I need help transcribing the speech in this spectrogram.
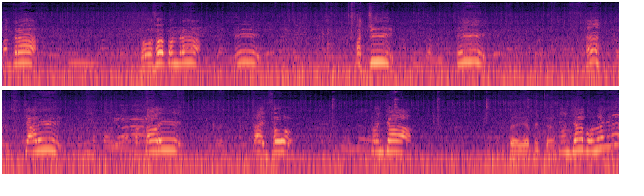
15 215 20 25 30 ਹੈ 40 45 250 55 ਪੈ ਗਿਆ ਪਿੱਛਾ 55 ਬੋਲਾਂਗੇ ਨਾ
